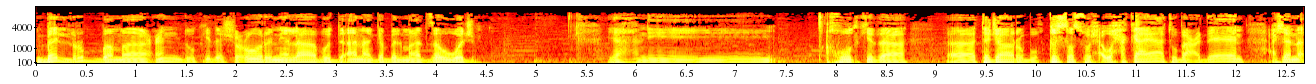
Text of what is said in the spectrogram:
بل ربما عنده كذا شعور اني لابد أنا قبل ما أتزوج يعني أخوض كذا تجارب وقصص وحكايات وبعدين عشان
